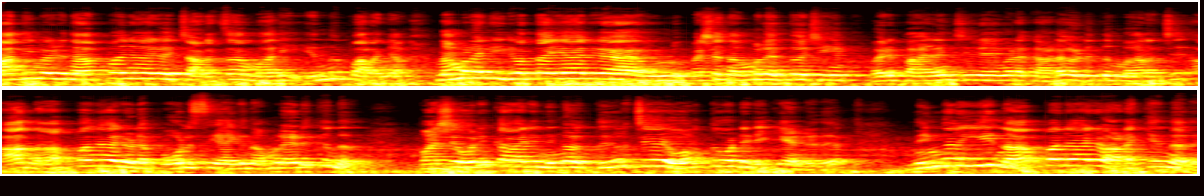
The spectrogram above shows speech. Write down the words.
ആദ്യം ഒരു നാൽപ്പതിനായിരം വെച്ച് അടച്ചാൽ മതി എന്ന് പറഞ്ഞാൽ നമ്മളതിൽ ഇരുപത്തയ്യായിരം രൂപ ഉള്ളൂ. പക്ഷെ നമ്മൾ എന്തോ ചെയ്യും? ഒരു പതിനഞ്ച് രൂപയും കൂടെ കടമെടുത്ത് മറിച്ച് ആ നാൽപ്പതിനായിരം രൂപയുടെ പോളിസി ആയിരിക്കും നമ്മൾ എടുക്കുന്നത്. പക്ഷെ ഒരു കാര്യം നിങ്ങൾ തീർച്ചയായും ഓർത്തുകൊണ്ടിരിക്കേണ്ടത് നിങ്ങൾ ഈ നാൽപ്പതിനായിരം അടയ്ക്കുന്നത്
